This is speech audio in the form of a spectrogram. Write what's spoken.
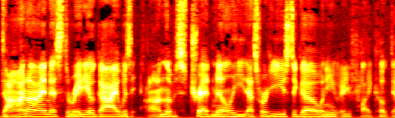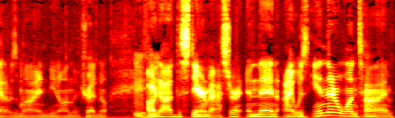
Don Imus, the radio guy, was on the treadmill. He that's where he used to go, and he, he probably coked out of his mind, you know, on the treadmill or uh, the stairmaster. And then I was in there one time.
